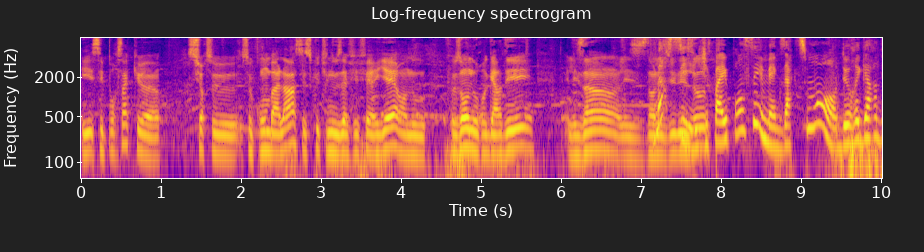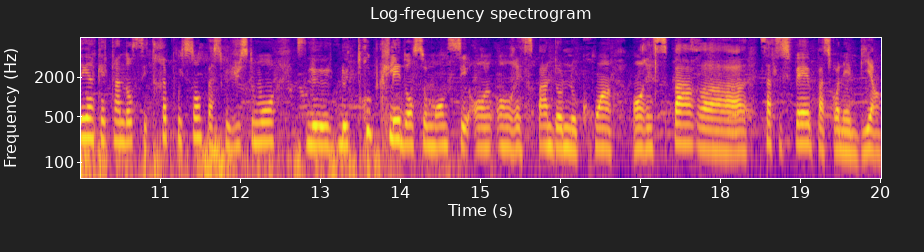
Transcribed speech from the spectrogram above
Et c'est pour ça que sur ce, ce combat-là, c'est ce que tu nous as fait faire hier en nous faisant nous regarder les uns les, dans les yeux des autres. J'ai pas y pensé, mais exactement. De regarder quelqu'un d'autre, c'est très puissant parce que justement, le, le, truc clé dans ce monde, c'est on, on reste pas dans nos coins, on reste pas euh, satisfait parce qu'on est bien.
